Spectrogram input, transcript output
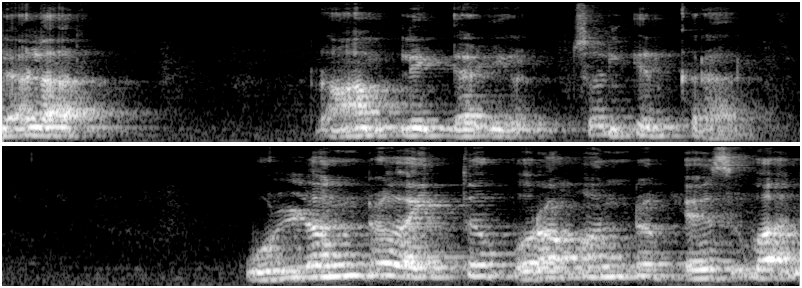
வள்ளலார் ராம்லிங்கடிகள் சொல்லியிருக்கிறார் உள்ளொன்று வைத்து புறமொன்று பேசுவார்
